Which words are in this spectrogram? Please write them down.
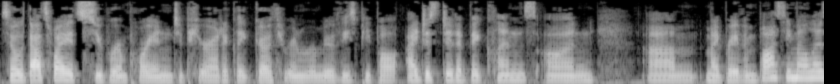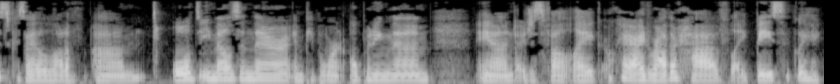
So that's why it's super important to periodically go through and remove these people. I just did a big cleanse on um, my Brave and Boss email list because I had a lot of um, old emails in there and people weren't opening them. And I just felt like, okay, I'd rather have like basically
